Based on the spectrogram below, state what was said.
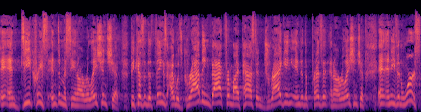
and decreased intimacy in our relationship because of the things I was grabbing back from my past and dragging into the present in our relationship. And, and even worse,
